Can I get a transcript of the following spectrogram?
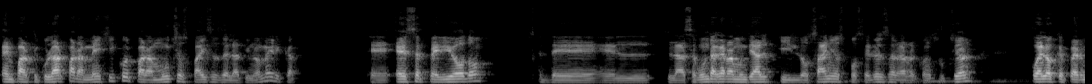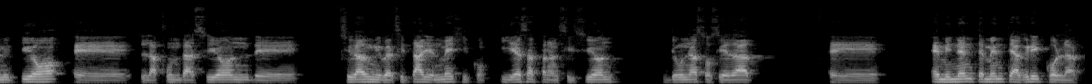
en particular para México y para muchos países de Latinoamérica. Eh, ese periodo de la Segunda Guerra Mundial y los años posteriores a la reconstrucción fue lo que permitió eh, la fundación de Ciudad Universitaria en México y esa transición de una sociedad eh, eminentemente agrícola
